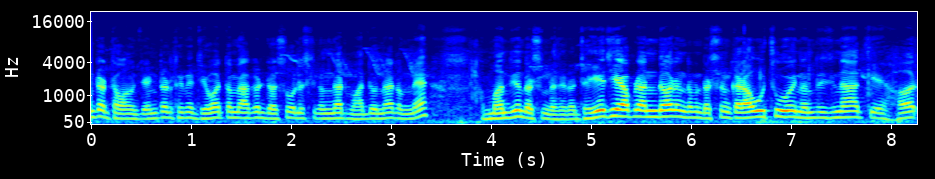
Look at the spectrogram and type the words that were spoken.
એન્ટર થવાનું છે. એન્ટર થઈને જેવા તમે આગળ જશો એટલે શ્રી ગંગનાથ મહાદેવના તમને મંદિરના દર્શન થશે તો જઈએ છીએ આપણે અંદર અને તમને દર્શન કરાવું છું એ નંદીજીના કે હર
